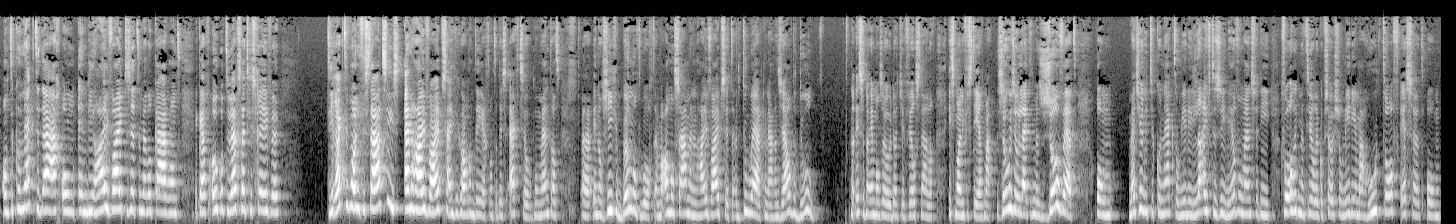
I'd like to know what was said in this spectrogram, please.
Om te connecten daar. Om in die high vibe te zitten met elkaar. Want ik heb ook op de website geschreven directe manifestaties en high vibes zijn gegarandeerd. Want het is echt zo. Op het moment dat uh, energie gebundeld wordt en we allemaal samen in een high vibe zitten en toewerken naar eenzelfde doel. Dan is het nou eenmaal zo dat je veel sneller iets manifesteert. Maar sowieso lijkt het me zo vet om met jullie te connecten, om jullie live te zien. Heel veel mensen die volg ik natuurlijk op social media, maar hoe tof is het om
